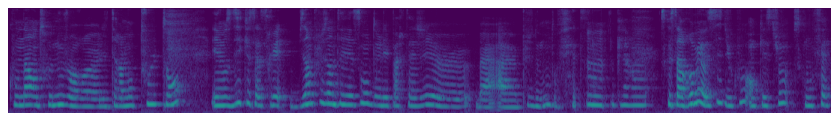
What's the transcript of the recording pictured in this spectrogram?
qu'on a entre nous, genre littéralement tout le temps. Et on se dit que ça serait bien plus intéressant de les partager bah, à plus de monde en fait. Mm, clairement. Parce que ça remet aussi du coup en question ce qu'on fait.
